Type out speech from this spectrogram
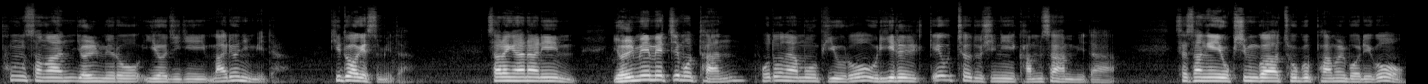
풍성한 열매로 이어지기 마련입니다. 기도하겠습니다. 사랑의 하나님, 열매 맺지 못한 포도나무 비유로 우리를 깨우쳐 두시니 감사합니다. 세상의 욕심과 조급함을 버리고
